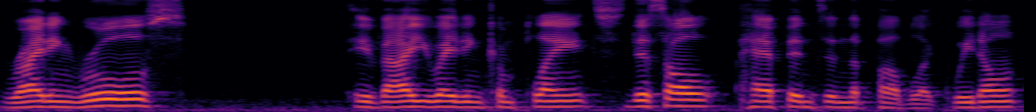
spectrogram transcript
writing rules, evaluating complaints. This all happens in the public. We don't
